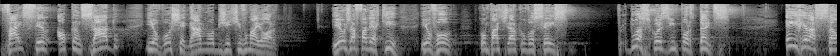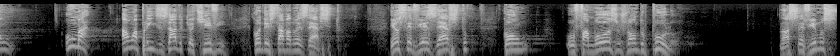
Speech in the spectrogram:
vai ser alcançado e eu vou chegar no objetivo maior. E eu já falei aqui, e eu vou compartilhar com vocês duas coisas importantes em relação uma a um aprendizado que eu tive quando eu estava no exército. Eu servi o exército com o famoso João do Pulo. Nós servimos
